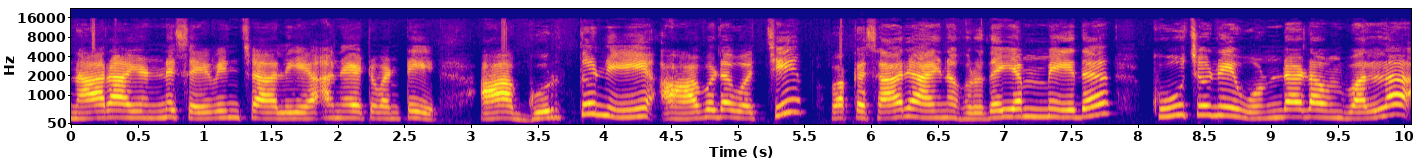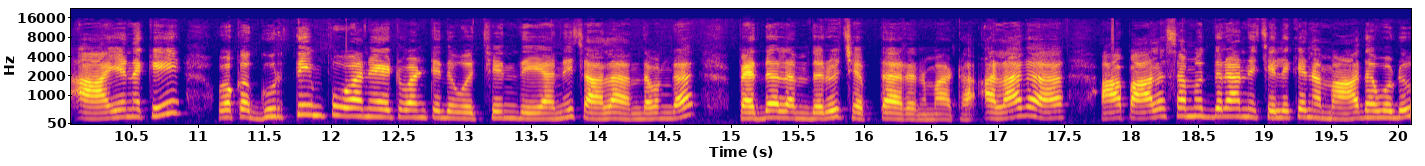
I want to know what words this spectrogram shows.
నారాయణ్ణి సేవించాలి అనేటువంటి ఆ గుర్తుని ఆవిడ వచ్చి ఒక్కసారి ఆయన హృదయం మీద కూర్చుని ఉండడం వల్ల ఆయనకి ఒక గుర్తింపు అనేటువంటిది వచ్చింది అని చాలా అందంగా పెద్దలందరూ చెప్తారనమాట అలాగా ఆ పాల సముద్రాన్ని చిలికిన మాధవుడు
